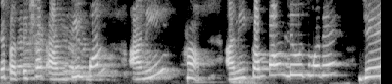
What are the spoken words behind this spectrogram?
ते प्रत्यक्षात आणतील पण आणि हा आणि कंपाऊंड लिव्जमध्ये जे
